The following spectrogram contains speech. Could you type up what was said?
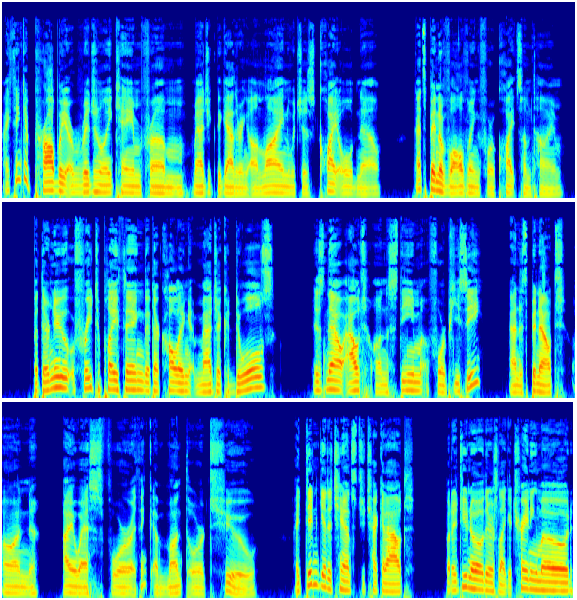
I think it probably originally came from Magic the Gathering Online, which is quite old now. That's been evolving for quite some time. But their new free to play thing that they're calling Magic Duels is now out on Steam for PC, and it's been out on iOS for I think a month or two. I didn't get a chance to check it out, but I do know there's like a training mode,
